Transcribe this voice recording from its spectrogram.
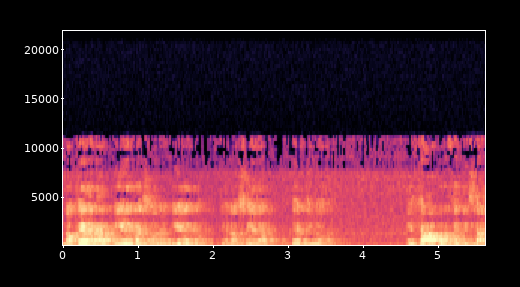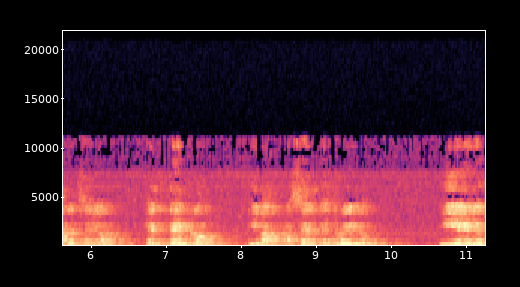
no quedará piedra sobre piedra que no sea derribada. Estaba profetizando el Señor que el templo iba a ser destruido y ellos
